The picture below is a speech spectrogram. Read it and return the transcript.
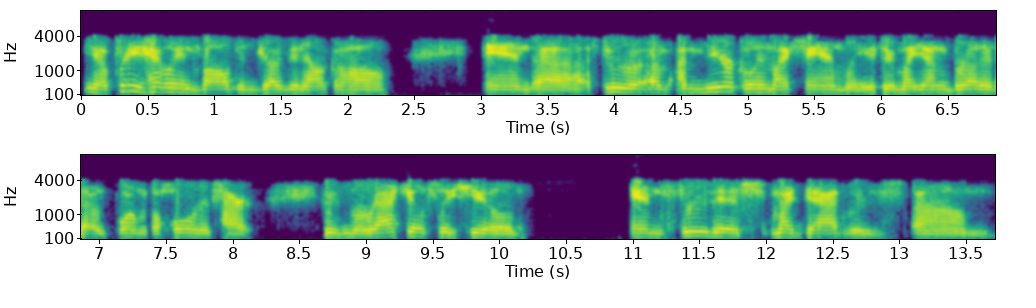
you know, pretty heavily involved in drugs and alcohol. And uh, through a, a miracle in my family, through my young brother that was born with a hole in his heart, he was miraculously healed. And through this, my dad was, um,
